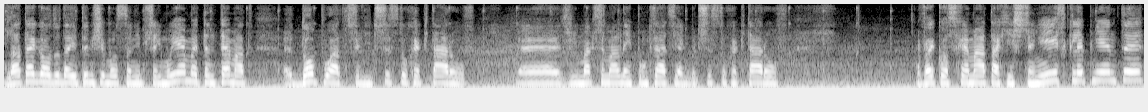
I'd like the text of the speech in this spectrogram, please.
Dlatego tutaj tym się mocno nie przejmujemy. Ten temat e, dopłat, czyli 300 hektarów, e, czyli maksymalnej punktacji jakby 300 hektarów w ekoschematach jeszcze nie jest klepnięty.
